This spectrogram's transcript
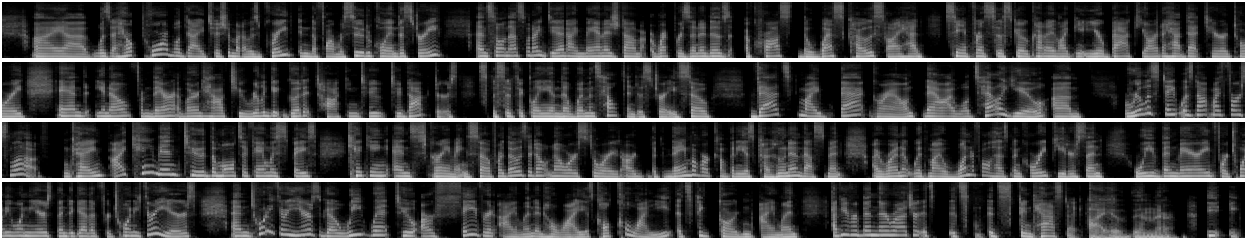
I uh, was a horrible dietitian, but I was great in the pharmaceutical industry. And so that's what I did. I managed um, representatives across the West Coast. So I had San Francisco kind of like your backyard. I had that territory. And, you know, from there, I learned how to really get good at talking to, to doctors, specifically in the women's health industry. So that's my background. Now, I will tell you, um, real estate was not my first love. Okay. I came into the multifamily space kicking and screaming. So, for those that don't know our story, our the name of our company is Kahuna Investment. I run it with my wonderful husband, Corey Peterson. We've been married for 21 years, been together for 23 years. And 23 years ago, we went to our favorite island in Hawaii. It's called Kauai. It's the Garden Island. Have you ever been there, Roger? It's it's it's fantastic. I have been there.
